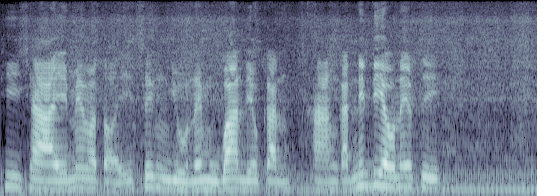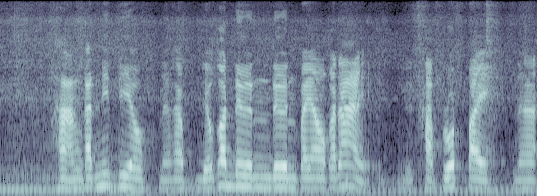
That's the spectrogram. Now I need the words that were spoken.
พี่ชายแม่มาต่อย ซึ่งอยู่ในหมู่บ้านเดียวกันห่างกันนิดเดียวในเอฟซี ห่างกันนิดเดียวนะครับ เดี๋ยวก็เดินเดินไปเอาก็ได้ ขับรถไปนะฮะ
